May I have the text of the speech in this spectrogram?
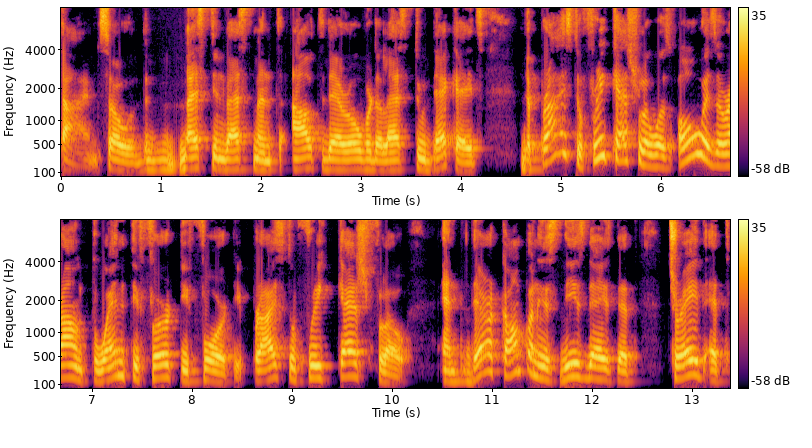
time. So the best investment out there over the last two decades. The price to free cash flow was always around 20, 30, 40. Price to free cash flow. And there are companies these days that trade at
